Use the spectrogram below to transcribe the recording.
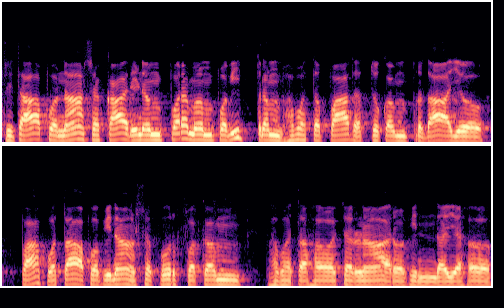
त्रितापनाशकारिणं परमं पवित्रं भवत पादतुकं प्रदाय पापतापविनाशपूर्वकं भवतः चरणारविन्दयः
